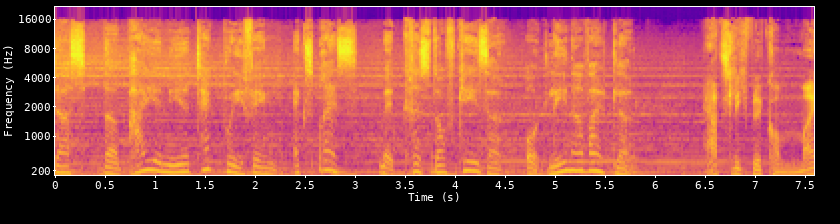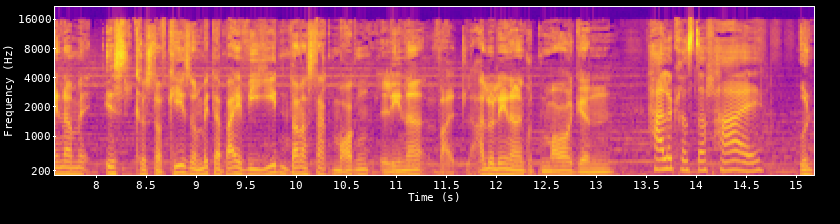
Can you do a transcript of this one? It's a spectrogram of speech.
Das The Pioneer Tech Briefing Express mit Christoph Käse und Lena Waldle. Herzlich willkommen. Mein Name ist Christoph Käse und mit dabei wie jeden Donnerstagmorgen Lena Waldle. Hallo Lena, guten Morgen. Hallo Christoph, hi. Und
